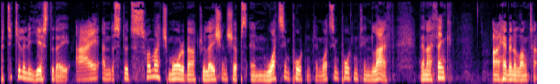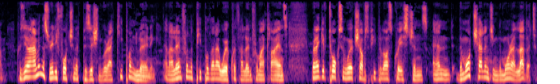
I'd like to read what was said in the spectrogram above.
particularly yesterday, I understood so much more about relationships and what's important and what's important in life than I think I have in a long time. Because, you know, I'm in this really fortunate position where I keep on learning and I learn from the people that I work with. I learn from my clients. When I give talks and workshops, people ask questions and the more challenging, the more I love it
